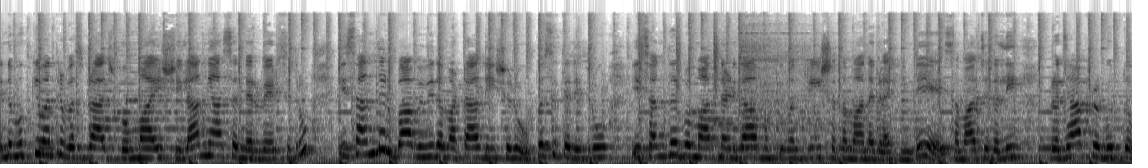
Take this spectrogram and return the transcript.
ಇಂದು ಮುಖ್ಯಮಂತ್ರಿ ಬಸವರಾಜ ಬೊಮ್ಮಾಯಿ ಶಿಲಾನ್ಯಾಸ ನೆರವೇರಿಸಿದ್ರು. ಈ ಸಂದರ್ಭ ವಿವಿಧ ಮಠಾಧೀಶರು ಉಪಸ್ಥಿತರಿದ್ದರು. ಈ ಸಂದರ್ಭ ಮಾತನಾಡಿದ ಮುಖ್ಯಮಂತ್ರಿ ಶತಮಾನಗಳ ಹಿಂದೆಯೇ ಸಮಾಜದಲ್ಲಿ ಪ್ರಜಾಪ್ರಭುತ್ವ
